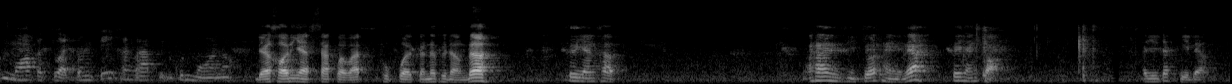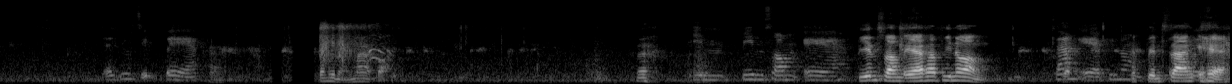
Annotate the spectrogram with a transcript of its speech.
ุณหมอก็ตรวจเบิ่งตี้คันว่าเป็นคุณหมอเนาะเดี๋ยวขออนุญาตซักประวัติผู้ป่วยกันเด้อพี่น้องเด้อชื่อหยังครับอ่าสิจดให้เด้อชื่อหยังเกาะอายุจักปีแล้วอายุสิบแปดครับจะเห็นหนังมากก่อนปีนปีนซอมแอร์เปลี่ยนซอมแอร์ครับพี่น้อง สร้างแอร์พี่น้องจะเป็นสร้างแอร์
